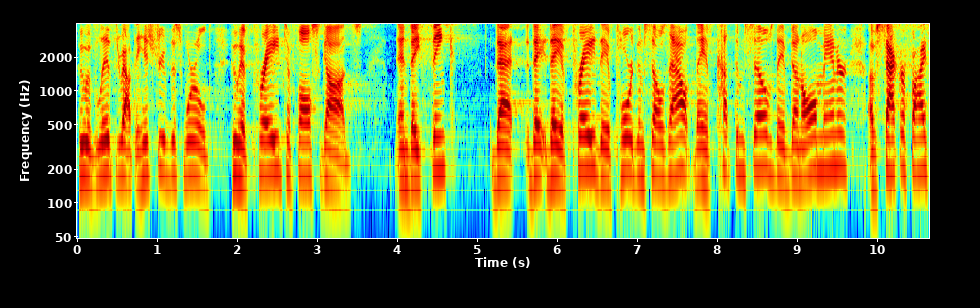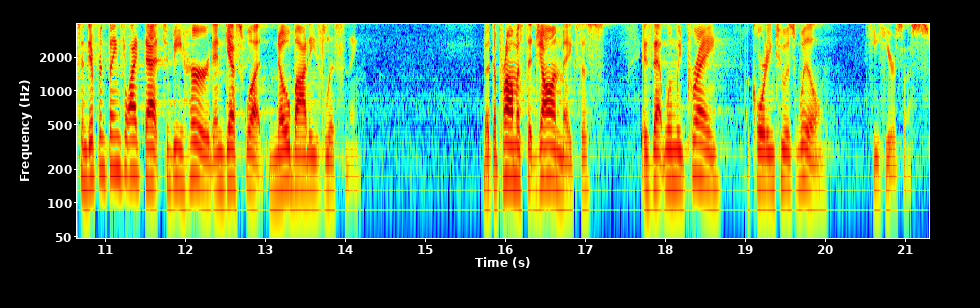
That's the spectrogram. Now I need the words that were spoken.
who have lived throughout the history of this world who have prayed to false gods and they think that they, they have prayed, they have poured themselves out, they have cut themselves, they have done all manner of sacrifice and different things like that to be heard. And guess what? Nobody's listening. But the promise that John makes us is that when we pray according to his will, he hears us.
